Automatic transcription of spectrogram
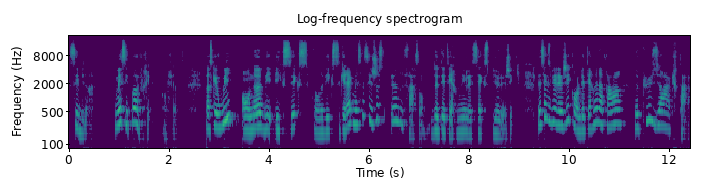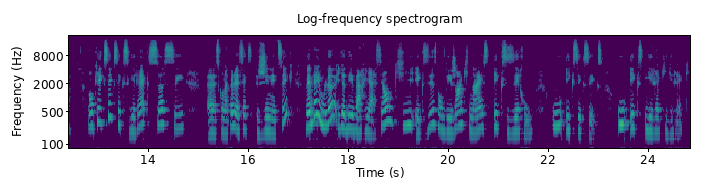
c'est binaire. Mais c'est pas vrai, en fait. Parce que oui, on a des XX, puis on a des XY, mais ça, c'est juste une façon de déterminer le sexe biologique. Le sexe biologique, on le détermine à travers de plusieurs critères. Donc, XX, XY, ça, c'est euh, ce qu'on appelle le sexe génétique. Mais même là, il y a des variations qui existent, donc des gens qui naissent X0 ou XXX ou XYY. Puis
